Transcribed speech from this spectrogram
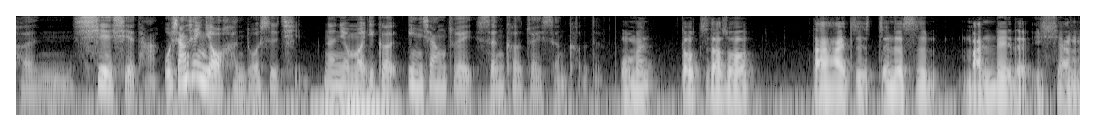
很谢谢他？我相信有很多事情。那你有没有一个印象最深刻、最深刻的？我们都知道说。带孩子真的是蛮累的一项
